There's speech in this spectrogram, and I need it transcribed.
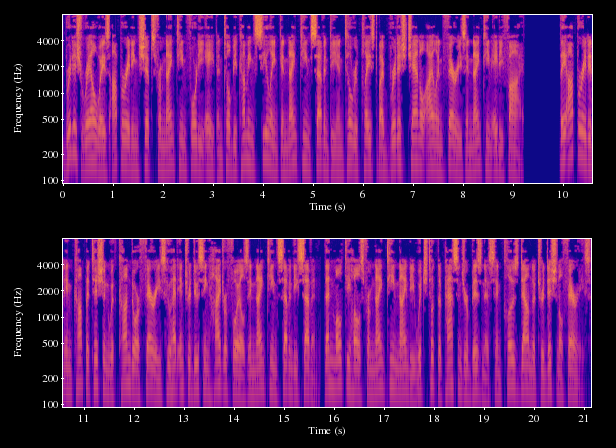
British Railways operating ships from 1948 until becoming Sealink in 1970 until replaced by British Channel Island ferries in 1985. They operated in competition with Condor ferries who had introducing hydrofoils in 1977, then multihulls from 1990 which took the passenger business and closed down the traditional ferries.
